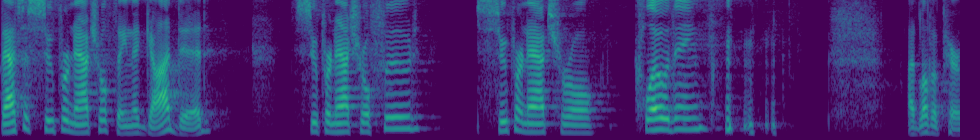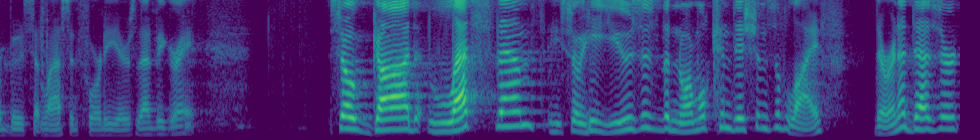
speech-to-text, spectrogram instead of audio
That's a supernatural thing that God did. Supernatural food, supernatural clothing. I'd love a pair of boots that lasted 40 years. That'd be great. So God lets them, so He uses the normal conditions of life. They're in a desert,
